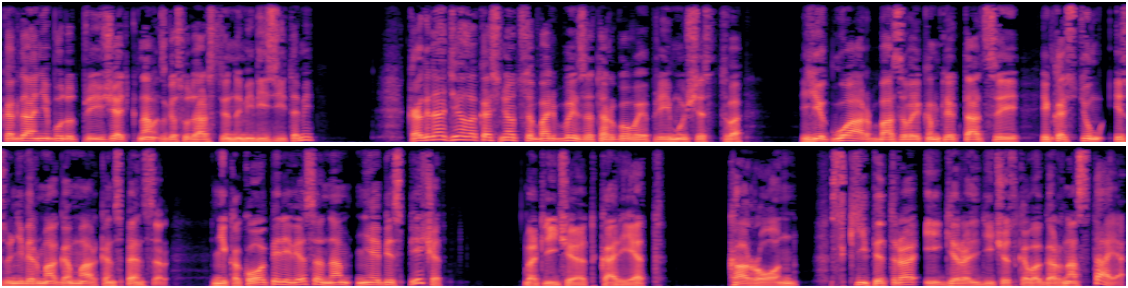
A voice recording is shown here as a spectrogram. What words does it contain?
когда они будут приезжать к нам с государственными визитами? Когда дело коснется борьбы за торговое преимущество Ягуар базовой комплектации и костюм из универмага Марк Спенсер никакого перевеса нам не обеспечат, в отличие от карет, корон, скипетра и геральдического горностая.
